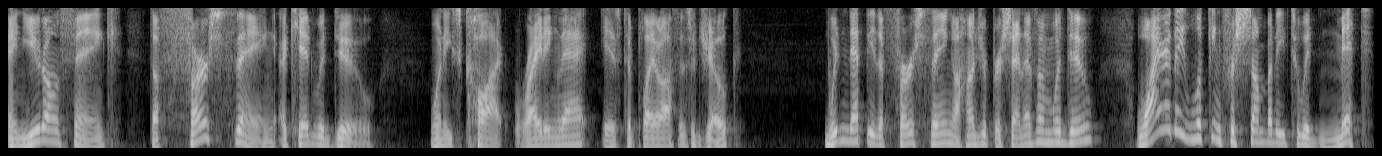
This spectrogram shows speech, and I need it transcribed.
and you don't think the first thing a kid would do when he's caught writing that is to play it off as a joke? Wouldn't that be the first thing 100% of them would do? Why are they looking for somebody to admit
